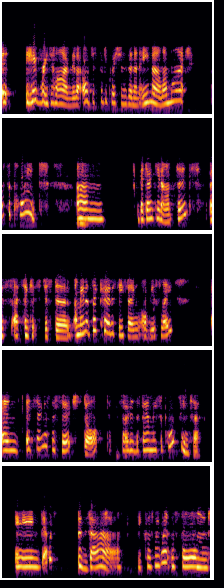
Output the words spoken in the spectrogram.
it, every time they're like, Oh, just put your questions in an email. I'm like, What's the point? Um, they don't get answered. It's, I think it's just a, I mean, it's a courtesy thing, obviously. And as soon as the search stopped, so did the Family Support Centre. And that was bizarre because we weren't informed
